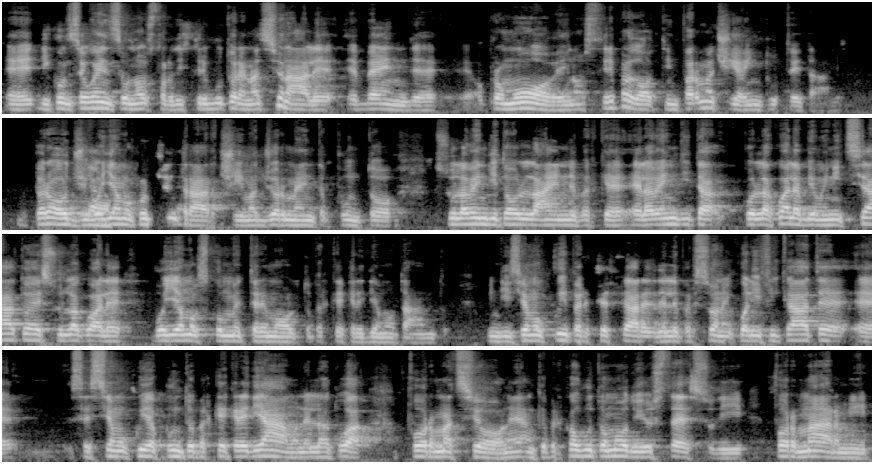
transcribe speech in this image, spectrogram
Eh, di conseguenza un nostro distributore nazionale vende o promuove i nostri prodotti in farmacia in tutta Italia però oggi Chiaro. vogliamo concentrarci maggiormente appunto sulla vendita online perché è la vendita con la quale abbiamo iniziato e sulla quale vogliamo scommettere molto perché crediamo tanto. Quindi siamo qui per cercare delle persone qualificate e se siamo qui appunto perché crediamo nella tua formazione, anche perché ho avuto modo io stesso di formarmi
